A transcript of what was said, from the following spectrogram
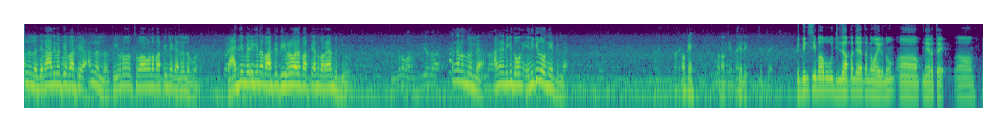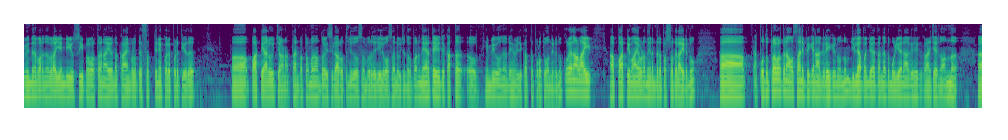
അല്ലല്ലോ ജനാധിപത്യ പാർട്ടി അല്ലല്ലോ തീവ്ര സ്വഭാവമുള്ള പാർട്ടിയിലേക്ക് അല്ലല്ലോ പോലെ രാജ്യം ഭരിക്കുന്ന പാർട്ടി തീവ്രവാദ പാർട്ടിയാന്ന് പറയാൻ പറ്റുമോ അങ്ങനൊന്നുമില്ല. അങ്ങനെ എനിക്ക് തോന്നി എനിക്ക് തോന്നിയിട്ടില്ല. ഓക്കെ ഓക്കെ ശരി ശരി. ബിബിൻ സി ബാബു ജില്ലാ പഞ്ചായത്ത് അംഗമായിരുന്നു. നേരത്തെ തന്നെ പറഞ്ഞതുപോലെ I N T U C പ്രവർത്തകനായിരുന്ന കായംകുളത്തെ സത്യനെ കൊലപ്പെടുത്തിയത് പാർട്ടി ആലോചിച്ചാണ്. താൻ പത്തൊമ്പതാം വയസ്സിൽ അറുപത്തഞ്ച് ദിവസം വെറുതെ ജയിൽവാസം അനുഭവിച്ചെന്നൊക്കെ പറഞ്ഞ് നേരത്തെ എഴുതിയ കത്ത് എം വി ഗോവിന്ദൻ അദ്ദേഹം എഴുതിയ കത്ത് പുറത്തു വന്നിരുന്നു. കുറേ നാളായി ആ പാർട്ടിയുമായി അവിടെ നിരന്തര പ്രശ്നത്തിലായിരുന്നു. പൊതുപ്രവർത്തനം അവസാനിപ്പിക്കാൻ ആഗ്രഹിക്കുന്നുവെന്നും ജില്ലാ പഞ്ചായത്ത് അംഗത്ത് മുഴുവൻ ആഗ്രഹിക്കുക കാണിച്ചായിരുന്നു അന്ന്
